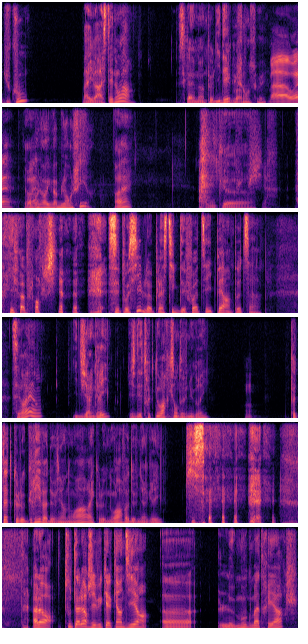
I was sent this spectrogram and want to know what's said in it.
du coup, bah, il va rester noir. C'est quand même un peu Il y l'idée, quoi. chances, oui. Bah ouais. Ouais. Ou alors, il va blanchir. Ouais. Donc, euh, il va blanchir. C'est possible, le plastique, des fois, tu sais, il perd un peu de ça. C'est vrai, hein Il devient gris. J'ai des trucs noirs qui sont devenus gris. Hmm. Peut-être que le gris va devenir noir et que le noir va devenir gris. Qui sait Alors, tout à l'heure, j'ai vu quelqu'un dire euh, le Moog Matriarche,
